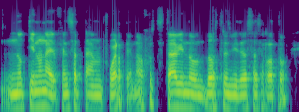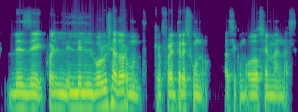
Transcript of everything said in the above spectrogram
no tiene una defensa tan fuerte, ¿no? Justo estaba viendo dos, tres videos hace rato, desde el, el del Borussia Dortmund, que fue 3-1 hace como dos semanas.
